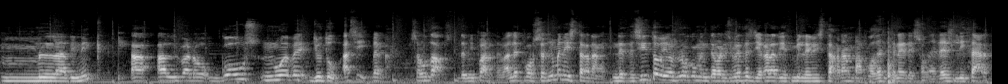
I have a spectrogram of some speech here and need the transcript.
Mladinic, a Álvaro Ghost 9 YouTube. Así, venga, saludaos de mi parte, ¿vale? Por seguirme en Instagram. Necesito, y os lo comenté varias veces, llegar a 10.000 en Instagram para poder tener eso de deslizar.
